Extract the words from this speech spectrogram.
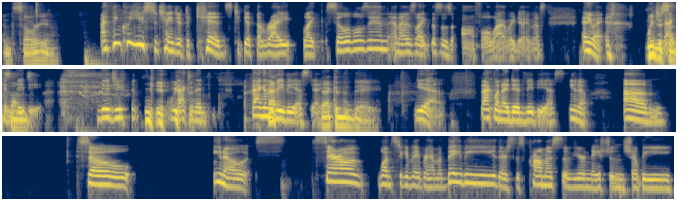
and so are you. I think we used to change it to kids to get the right like syllables in and i was like this is awful why are we doing this anyway We just back said in sons. VB. did you yeah, back in the back in the Back- vbs day back in the day. yeah back when i did vbs you know um so you know sarah wants to give abraham a baby. There's this promise of your nation shall be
